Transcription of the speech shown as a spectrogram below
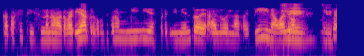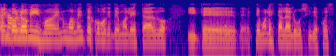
capaz que estoy diciendo una barbaridad, pero como si fuera un mini desprendimiento de algo en la retina o algo. Sí, tengo lo mismo. En un momento es como que te molesta algo y te, te, molesta la luz y después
